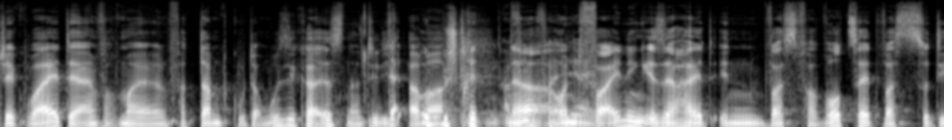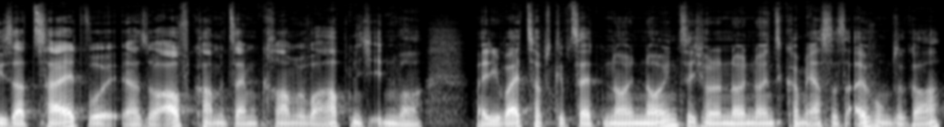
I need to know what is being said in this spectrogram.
Jack White, der einfach mal ein verdammt guter Musiker ist, natürlich, Da- aber unbestritten, auf ne, jeden Fall, und ja, ja. vor allen Dingen ist er halt in was verwurzelt, was zu dieser Zeit, wo er so aufkam mit seinem Kram, überhaupt nicht in war, weil die White Stripes gibt es seit 99 oder 99 kam erst das Album sogar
